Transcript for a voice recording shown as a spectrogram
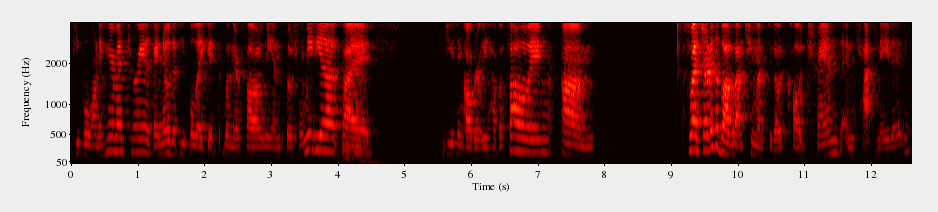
people want to hear my story. Like I know that people like it when they're following me on social media, but do you think I'll really have a following? Um so I started a blog about two months ago. It's called Trans and Caffeinated.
